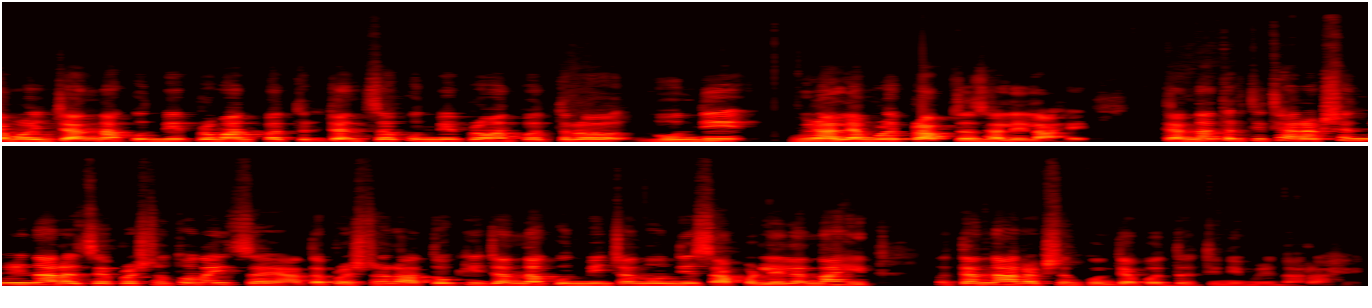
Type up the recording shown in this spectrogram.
त्यामुळे ज्यांना कुणबी प्रमाणपत्र ज्यांचं कुणबी प्रमाणपत्र नोंदी मिळाल्यामुळे प्राप्त झालेलं आहे त्यांना तर तिथे आरक्षण मिळणारच आहे प्रश्न तो नाहीच आहे आता प्रश्न राहतो की ज्यांना कुणबींच्या नोंदी सापडलेल्या नाहीत त्यांना आरक्षण कोणत्या पद्धतीने मिळणार आहे.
